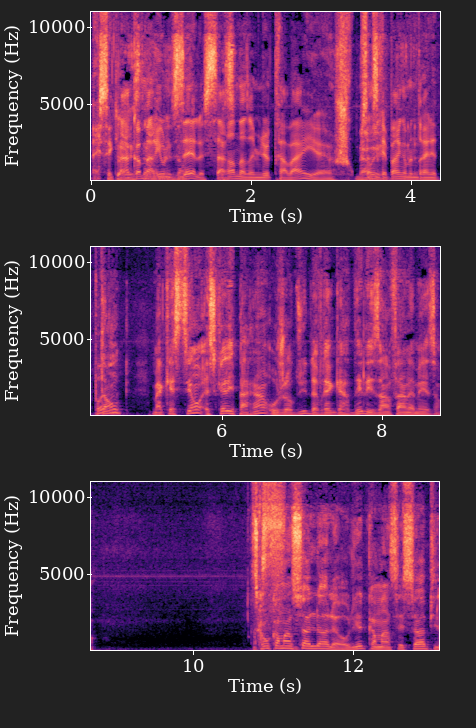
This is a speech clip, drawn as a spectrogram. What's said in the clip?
Ben, c'est clair, comme Mario le disait, là, si ça rentre dans un milieu de travail, euh, chou, Ben ça oui. se répand comme une traînée de poudre. Donc, ma question, est-ce que les parents aujourd'hui devraient garder les enfants à la maison? Est-ce qu'on commence ça là, là, au lieu de commencer ça, puis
